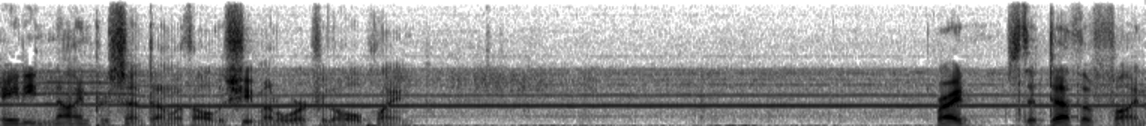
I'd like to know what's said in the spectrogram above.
89% done with all the sheet metal work for the whole plane. Right? It's the death of fun.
